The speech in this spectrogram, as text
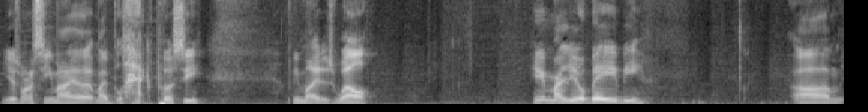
You guys want to see my uh, my black pussy? We might as well. Here, my little baby. Um,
